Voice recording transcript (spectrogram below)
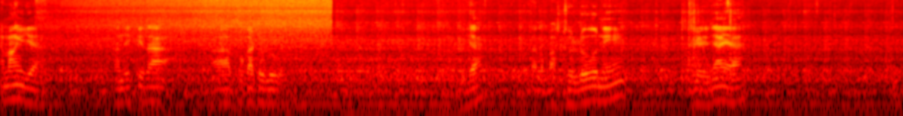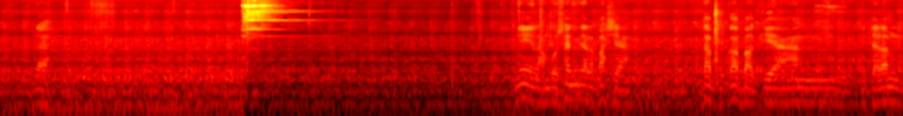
emang iya. Nanti kita uh, buka dulu. Ya kita lepas dulu nih grillnya ya. Udah ini lampu sen kita lepas ya. Kita buka bagian di dalam nih.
